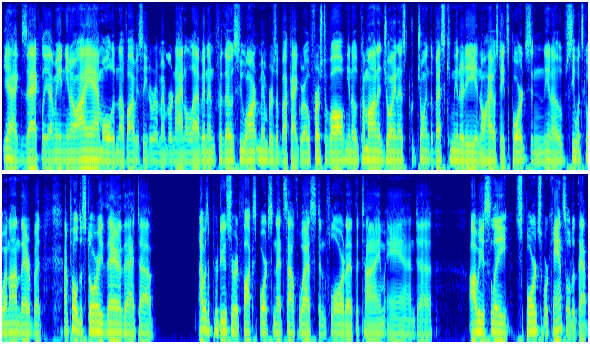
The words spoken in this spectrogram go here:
Yeah, exactly. I mean, you know, I am old enough, obviously, to remember 9 11. And for those who aren't members of Buckeye Grove, first of all, you know, come on and join us, join the best community in Ohio State sports and, you know, see what's going on there. But I've told the story there that uh, I was a producer at Fox Sports Net Southwest in Florida at the time. And, uh, obviously sports were canceled at that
